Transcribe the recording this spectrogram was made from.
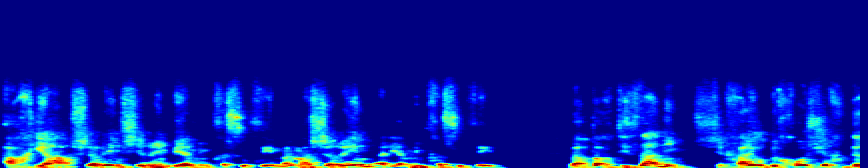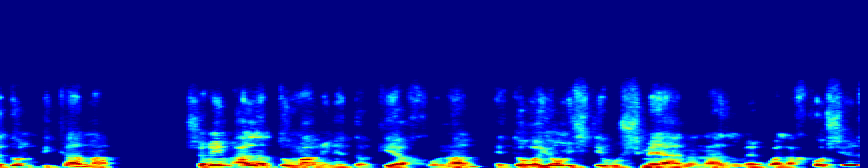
אחיה, שרים שירים בימים חשוכים, על מה שרים? על ימים חשוכים. והפרטיזנים שחיו בחושך גדול פי כמה, שרים אל נא תאמר הנה דרכי האחרונה, את אור היום הסתירו שמי העננה, זאת אומרת וואלה חושך,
